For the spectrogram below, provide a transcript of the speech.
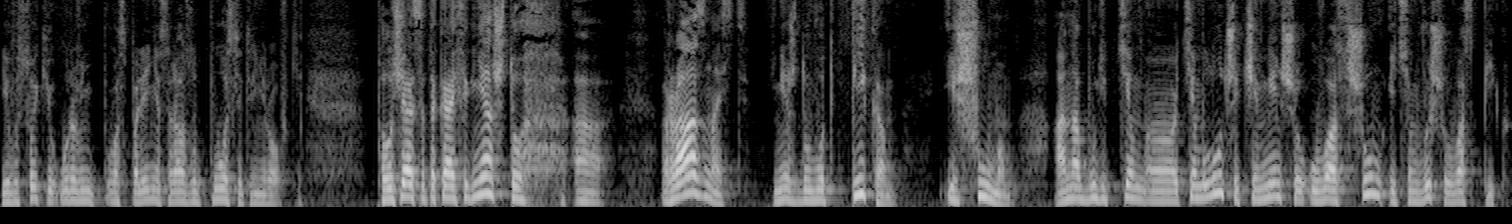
и высокий уровень воспаления сразу после тренировки. Получается такая фигня, что а, разность между вот пиком и шумом, она будет тем, э, тем лучше, чем меньше у вас шум и тем выше у вас пик.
